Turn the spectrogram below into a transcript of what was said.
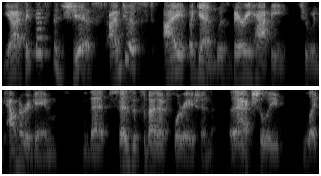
yeah, I think that's the gist. I'm just I again was very happy to encounter a game that says it's about exploration that actually like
